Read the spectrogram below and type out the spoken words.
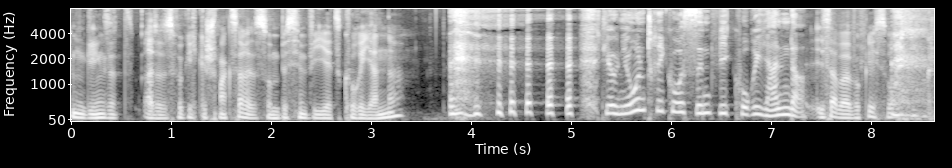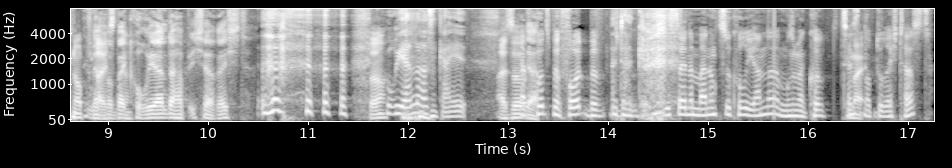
im Gegensatz, also es ist wirklich Geschmackssache, es ist so ein bisschen wie jetzt Koriander, Die Union-Trikots sind wie Koriander. ist aber wirklich so Ja, aber bei Knopfleiste. Koriander habe ich ja recht. so. Koriander ist geil. Also Ja. kurz bevor, be Danke. wie ist deine Meinung zu Koriander? Muss ich mal kurz testen, Mein- ob du recht hast?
